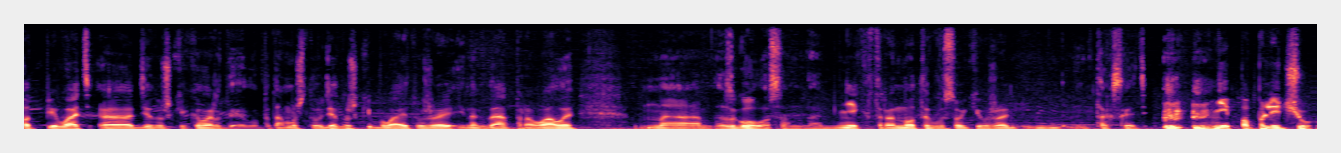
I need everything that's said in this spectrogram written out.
подпевать э, дедушке Ковердейлу. Потому что у дедушки бывают уже иногда провалы на- с голосом. да. Некоторые ноты высокие уже, так сказать, не по плечу.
